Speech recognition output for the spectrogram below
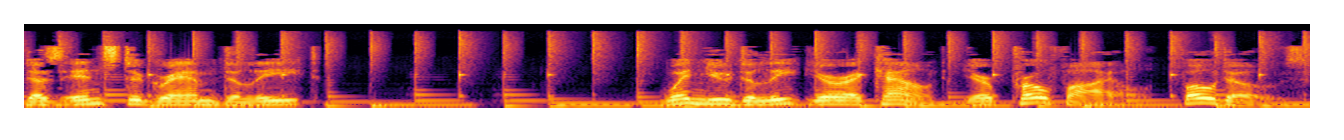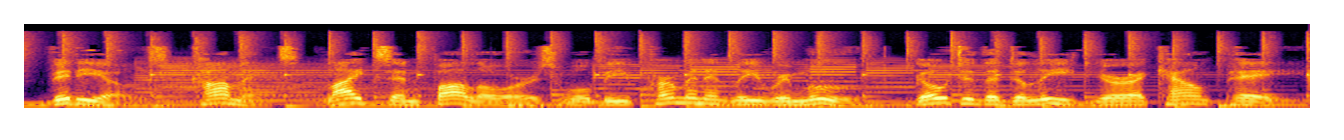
Does Instagram delete? When you delete your account, your profile, photos, videos, comments, likes and followers will be permanently removed. Go to the delete your account page.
